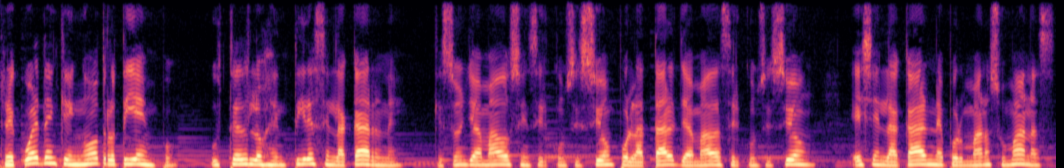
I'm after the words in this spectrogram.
recuerden que en otro tiempo, ustedes los gentiles en la carne, que son llamados sin circuncisión por la tal llamada circuncisión hecha en la carne por manos humanas.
